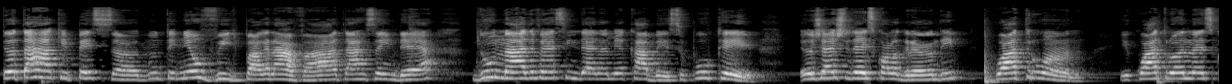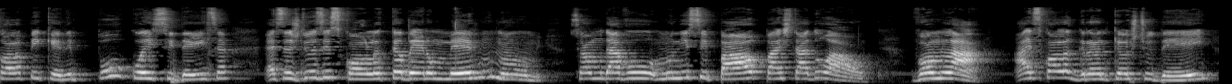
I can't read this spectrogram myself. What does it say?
Então eu tava aqui pensando, não tem nenhum vídeo para gravar, tava sem ideia. Do nada veio essa ideia na minha cabeça. Por quê? Eu já estudei escola grande, quatro anos. E quatro anos na escola pequena. E por coincidência, essas duas escolas também eram o mesmo nome. Só mudava o municipal para estadual. Vamos lá. A escola grande que eu estudei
